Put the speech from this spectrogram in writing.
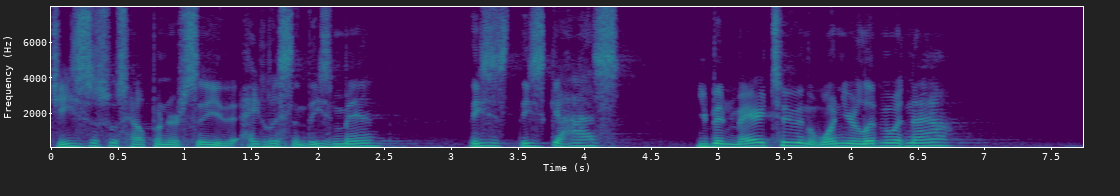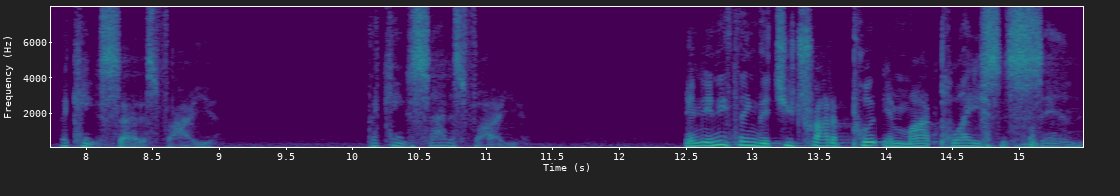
Jesus was helping her see that, hey, listen, these men, these, these guys you've been married to, and the one you're living with now, they can't satisfy you. They can't satisfy you. And anything that you try to put in my place is sin.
